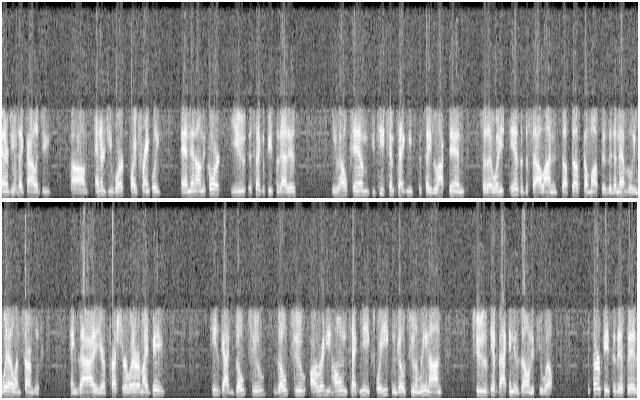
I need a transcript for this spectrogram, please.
energy psychology, um, energy work, quite frankly. And then on the court, you the second piece of that is you help him, you teach him techniques to stay locked in so that when he is at the foul line and stuff does come up, as it inevitably will in terms of anxiety or pressure or whatever it might be, he's got go-to, go-to already honed techniques where he can go to and lean on to get back in his zone, if you will. The third piece of this is,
